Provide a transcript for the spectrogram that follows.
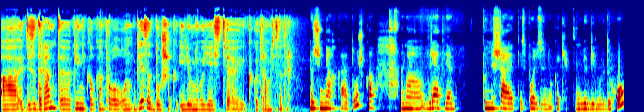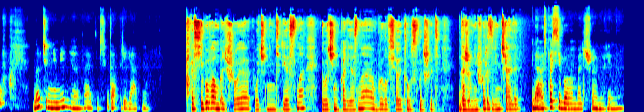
А дезодорант э, Clinical Control, он без отдушек или у него есть э, какой-то ароматизатор? Очень мягкая отдушка, она вряд ли помешает использованию каких-то любимых духов, но тем не менее, да, это всегда приятно. Спасибо вам большое, очень интересно и очень полезно было все это услышать. Даже мифы развенчали. Да, спасибо вам большое, Марина.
